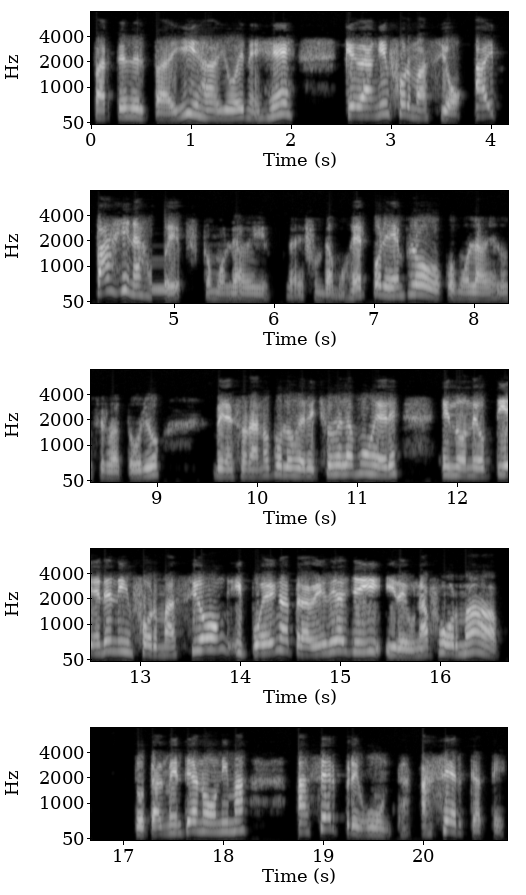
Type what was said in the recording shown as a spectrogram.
partes del país, hay ONG que dan información. Hay páginas web como la de la de Fundamujer, por ejemplo, o como la del Observatorio Venezolano por los Derechos de las Mujeres, en donde obtienen información y pueden a través de allí y de una forma totalmente anónima hacer preguntas, acércate,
